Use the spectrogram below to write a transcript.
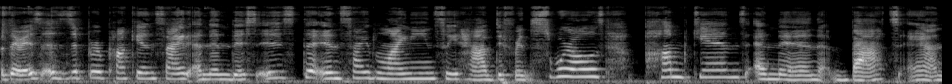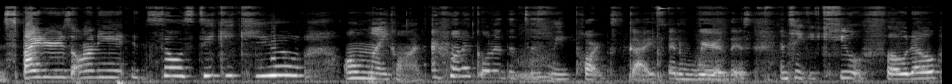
But there is a zipper pocket inside, and then this is the inside lining. So you have different swirls, pumpkins, and then bats and spiders on it. It's so sticky cute. Oh my god. I want to go to the Disney parks, guys, and wear this and take a cute photo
